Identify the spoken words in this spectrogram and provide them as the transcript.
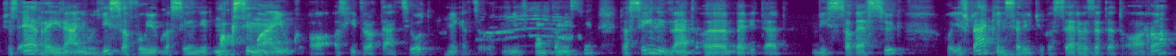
és ez erre irányul, visszafogjuk a szénhidrát, maximáljuk a, az hidratációt, még egyszer ott nincs kompromisszum, de a szénhidrát bevitelt visszavesszük, hogy és rákényszerítjük a szervezetet arra,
